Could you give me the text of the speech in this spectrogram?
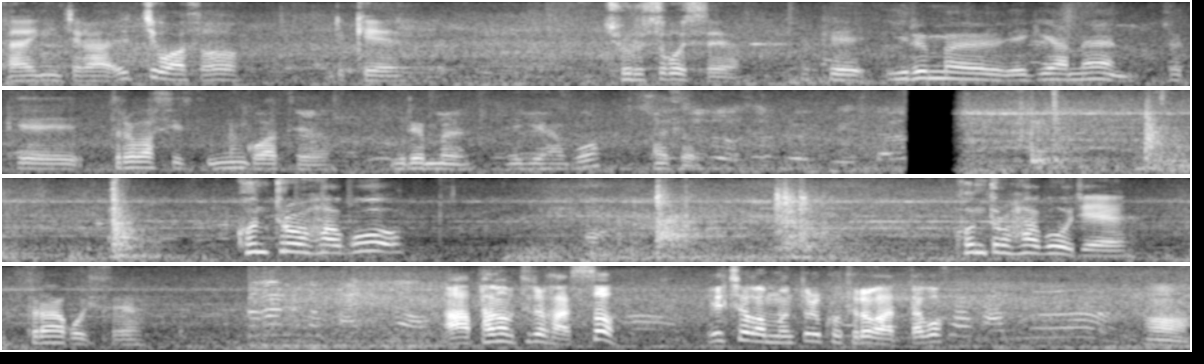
다행히 제가 일찍 와서 이렇게 줄을 쓰고 있어요. 이렇게 이름을 얘기하면 이렇게 들어갈 수 있는 것 같아요. 이름을 얘기하고 해서 컨트롤하고 컨트롤하고 이제 들어가고 있어요. 아 방금 들어갔어? 1차 관문 뚫고 들어갔다고? 2차 관문. 어.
